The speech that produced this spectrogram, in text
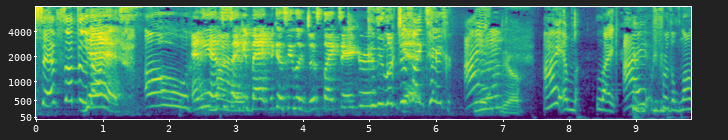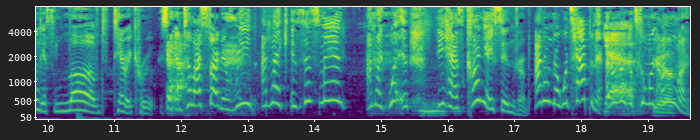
said something? Yes. About, oh, And he had to take it back because he looked just like Terry Crews. because he looked just Yes. like Terry. Cr- I Mhm. Yeah. I am like I for the longest loved Terry Crews until I started reading. I'm like, is this man? I'm like, what? Is, he has Kanye syndrome. I don't know what's happening. I don't know what's going Yeah. on.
